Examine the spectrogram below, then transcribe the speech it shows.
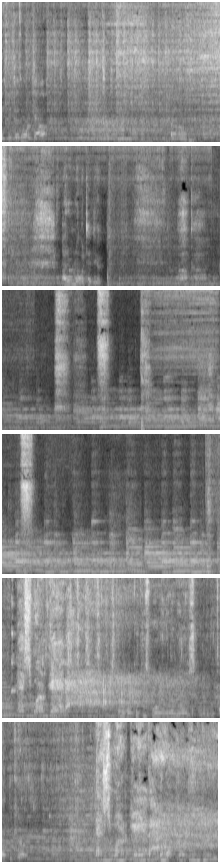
if it doesn't work out, um, I don't know what to do. Oh, God. Just kind of woke up this morning and I realized I'm gonna go talk to Kat. Let's work it out. I walked out the other day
